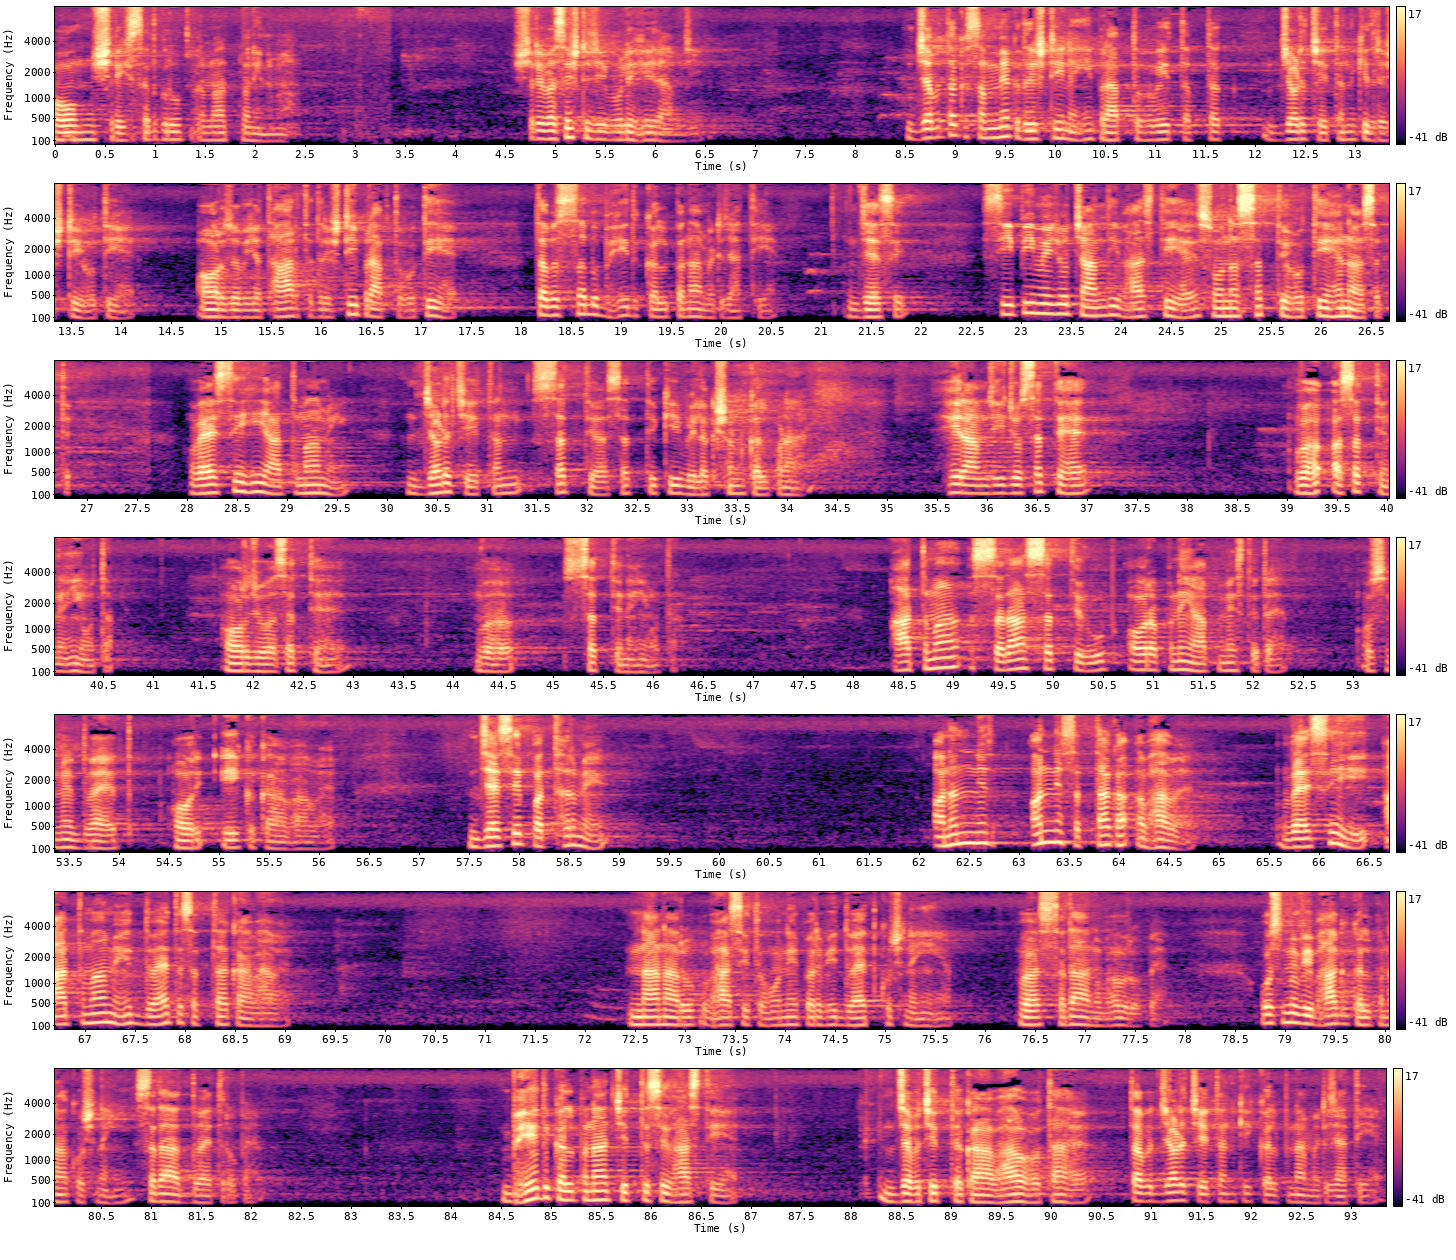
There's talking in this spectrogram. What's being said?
ओम श्री सदगुरु परमात्मा नम। श्री वशिष्ठ जी बोले, हे राम जी, जब तक सम्यक दृष्टि नहीं प्राप्त हुई, तब तक जड़ चेतन की दृष्टि होती है। और जब यथार्थ दृष्टि प्राप्त होती है, तब सब भेद कल्पना मिट जाती है। जैसे सीपी में जो चांदी भासती है सो न सत्य होती है, न असत्य वैसे ही आत्मा में जड़ चेतन सत्य असत्य की विलक्षण कल्पना है। हे राम जी, जो सत्य है, वह असत्य नहीं होता। और जो असत्य है, वह सत्य नहीं होता। आत्मा सदा सत्य रूप और अपने आप में स्थित है। उसमें द्वैत और एक का अभाव है। जैसे पत्थर में अनन्य, अन्य सत्ता का अभाव है। वैसे ही आत्मा में द्वैत सत्ता का अभाव है। नाना रूप भाषित होने पर भी द्वैत कुछ नहीं है। वह सदा अनुभव रूप है। उसमें विभाग कल्पना कुछ नहीं, सदा द्वैत रूप है। भेद कल्पना चित्त से भासती है। जब चित्त का अभाव होता है तब जड़ चेतन की कल्पना मिट जाती है।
